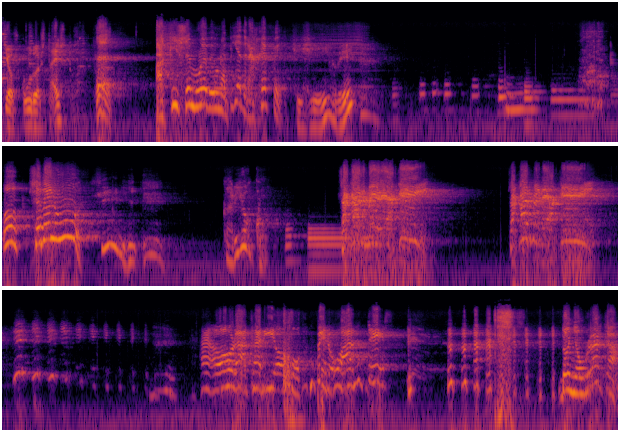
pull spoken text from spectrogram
Qué oscuro está esto. Eh, Aquí se mueve una piedra, jefe. Sí, sí, a ver. ¡Oh! ¡Se ve luz! Sí. Carioco. ¡Sacadme de aquí! ¡Sacadme de aquí! Ahora, Carioco, pero antes... ¡Doña Urraca!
